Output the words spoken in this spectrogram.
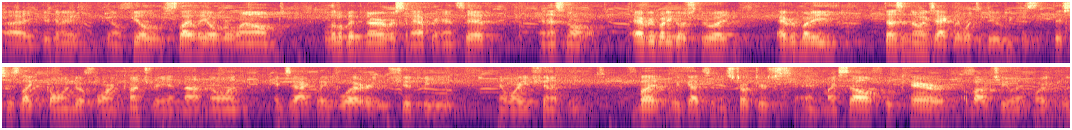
uh, you're gonna you know feel slightly overwhelmed, a little bit nervous and apprehensive, and that's normal. Everybody goes through it. Everybody doesn't know exactly what to do because this is like going to a foreign country and not knowing exactly where you should be and where you shouldn't be. But we've got instructors and myself who care about you and we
